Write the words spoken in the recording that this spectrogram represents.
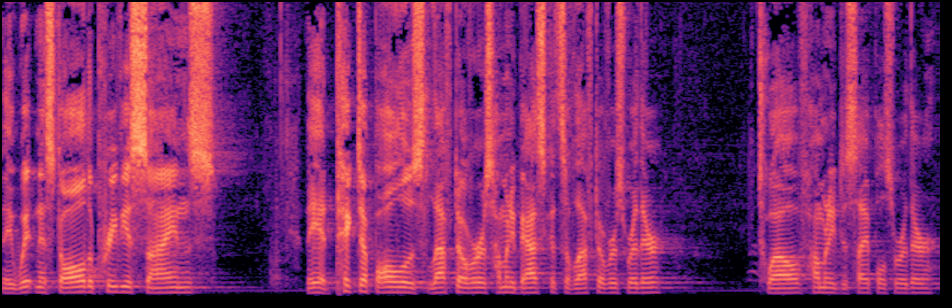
They witnessed all the previous signs. They had picked up all those leftovers. How many baskets of leftovers were there? Twelve. How many disciples were there?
